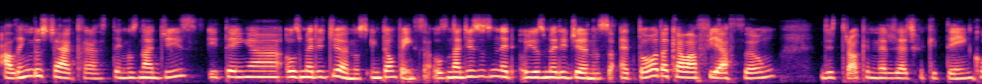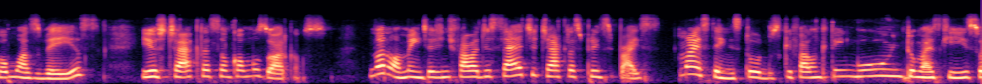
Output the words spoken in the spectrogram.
além dos chakras, tem os nadis e tem a, os meridianos. Então pensa, os nadis e os meridianos é toda aquela afiação de troca energética que tem, como as veias, e os chakras são como os órgãos. Normalmente a gente fala de sete chakras principais, mas tem estudos que falam que tem muito mais que isso,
